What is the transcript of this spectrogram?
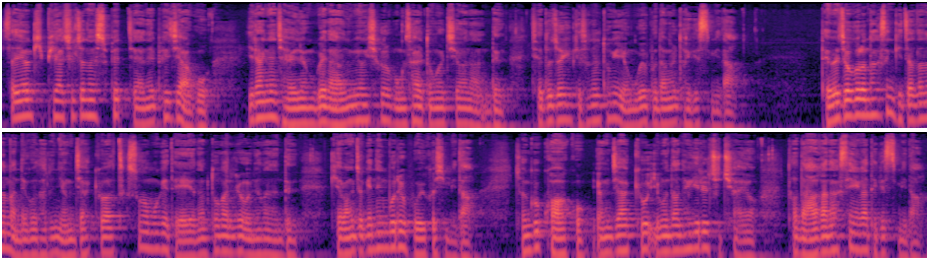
사이언 키피아 출전 횟수 폐- 제한을 폐지하고 1학년 자율연구의 나눔 형식으로 봉사활동을 지원하는 등 제도적인 개선을 통해 연구의 부담을 덜겠습니다. 대외적으로는 학생 기자단을 만들고 다른 영재 학교와 특수과목에 대해 연합 동아리를 운영하는 등 개방적인 행보를 보일 것입니다. 전국 과학고 영재학교 임원단 회의를 주최하여 더 나아간 학생회가 되겠습니다.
